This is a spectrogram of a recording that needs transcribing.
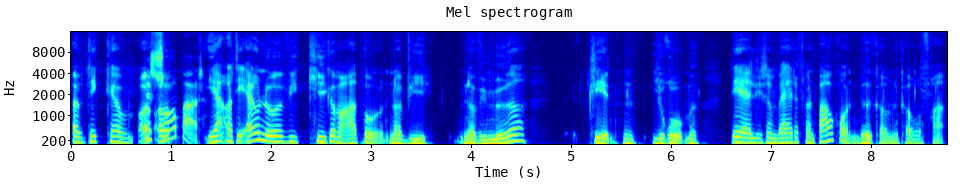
Og det, kan, jo- Det og, er og, sårbart. Ja, og det er jo noget, vi kigger meget på, når vi, når vi møder klienten i rummet. Det er ligesom, hvad er det for en baggrund, vedkommende kommer fra.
